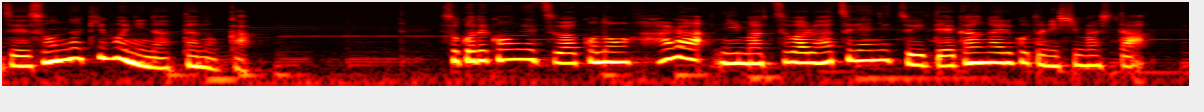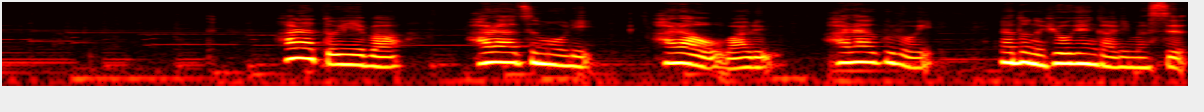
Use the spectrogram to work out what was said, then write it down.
ぜそんな気分になったのか。そこで今月はこの腹にまつわる発言について考えることにしました。腹といえば腹積もり腹を割る腹黒いなどの表現があります。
